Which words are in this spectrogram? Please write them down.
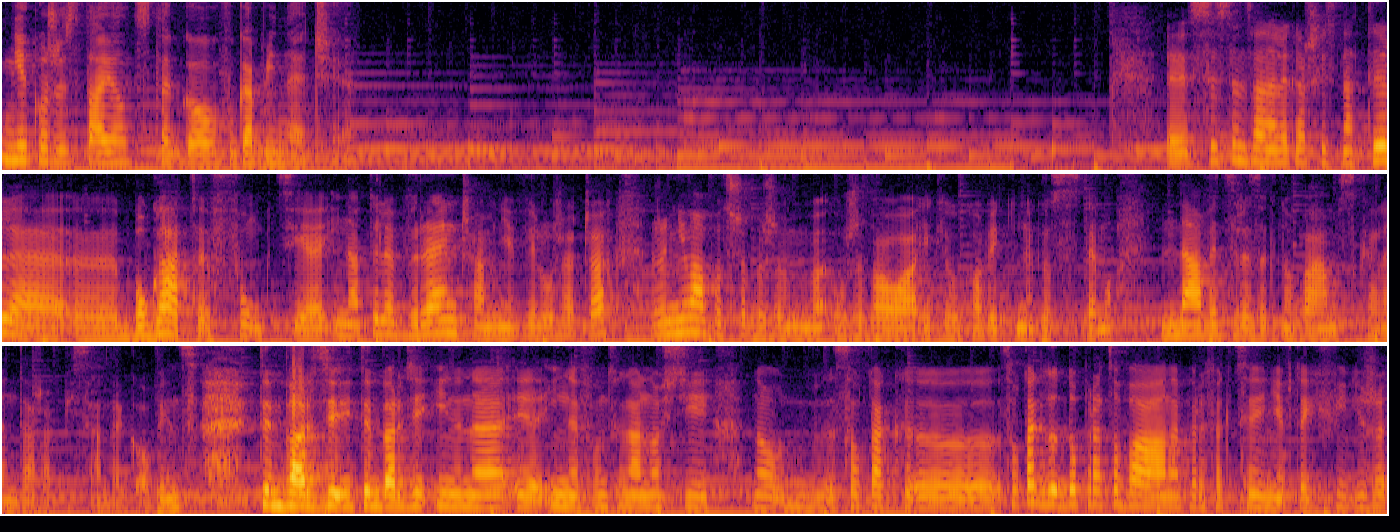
nie korzystając z tego w gabinecie. System Znany Lekarz jest na tyle e, bogaty w funkcje i na tyle wyręcza mnie w wielu rzeczach, że nie ma potrzeby, żebym używała jakiegokolwiek innego systemu. Nawet zrezygnowałam z kalendarza pisanego, więc tym bardziej, tym bardziej inne, e, inne funkcjonalności no, są tak, są tak do- dopracowane perfekcyjnie w tej chwili, że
